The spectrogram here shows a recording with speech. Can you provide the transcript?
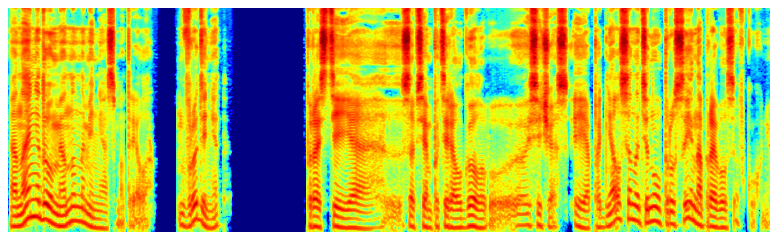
Она недоуменно на меня смотрела. Вроде нет. «Прости, я совсем потерял голову э, сейчас». И я поднялся, натянул трусы и направился в кухню.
